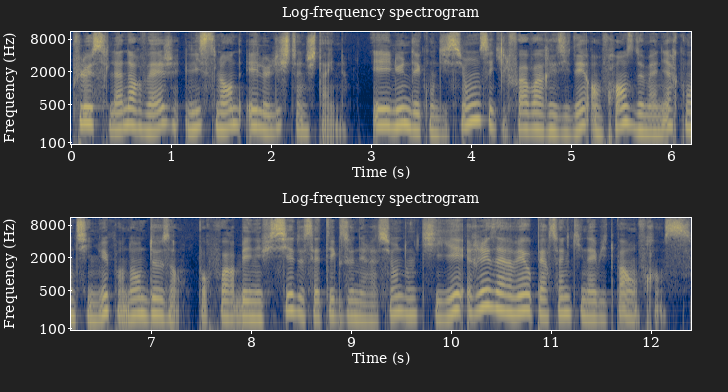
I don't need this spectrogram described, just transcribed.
plus la Norvège, l'Islande et le Liechtenstein. Et l'une des conditions, c'est qu'il faut avoir résidé en France de manière continue pendant deux ans pour pouvoir bénéficier de cette exonération donc qui est réservée aux personnes qui n'habitent pas en France.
